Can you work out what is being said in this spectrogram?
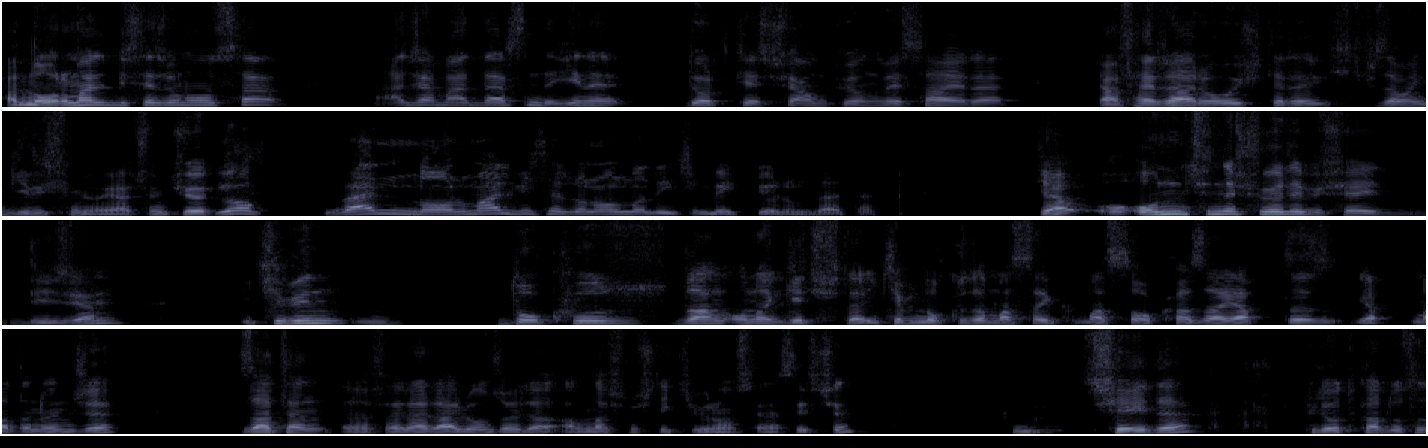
Ha, normal bir sezon olsa acaba dersin de yine dört kez şampiyon vesaire. Ya Ferrari o işlere hiçbir zaman girişmiyor ya. Çünkü Yok ben normal bir sezon olmadığı için bekliyorum zaten. ya o- onun içinde şöyle bir şey diyeceğim. 2009'dan ona geçişte 2009'da Massa, Massa o kaza yaptığı yapmadan önce zaten e, Ferrari Alonso ile anlaşmıştı 2010 senesi için. Şeyde pilot kadrosu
